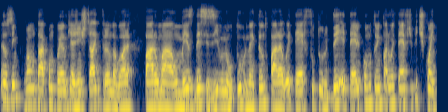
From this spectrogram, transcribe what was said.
Mesmo assim, vamos estar tá acompanhando que a gente está entrando agora para uma, um mês decisivo em outubro, né? Tanto para o ETF futuro de Ethereum, como também para o ETF de Bitcoin.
